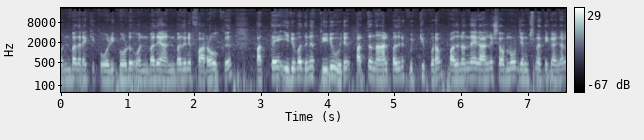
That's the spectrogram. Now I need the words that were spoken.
ഒൻപതരയ്ക്ക് കോഴിക്കോട് ഒൻപത് അൻപതിന് ഫറോക്ക് പത്ത് ഇരുപതിന് തിരൂര് പത്ത് നാൽപ്പതിന് കുറ്റിപ്പുറം പതിനൊന്നേ കാലിന് ഷൊർണൂർ ജംഗ്ഷൻ എത്തിക്കഴിഞ്ഞാൽ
